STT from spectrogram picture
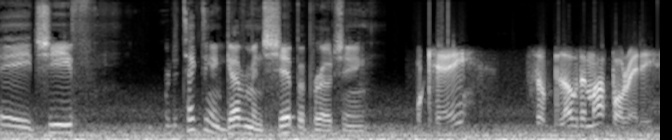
Hey, Chief. We're detecting a government ship approaching. Okay? So blow them up already.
